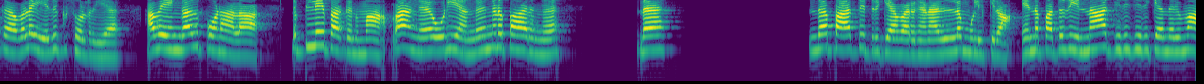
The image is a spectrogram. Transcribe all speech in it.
இருக்க அவளை எதுக்கு சொல்றிய? அவ எங்காவது போனாளா? இந்த பிள்ளைய பார்க்கணுமா? வாங்க ஒடியாங்க எங்கட பாருங்க. இந்த. இந்த பார்த்துட்டு இருக்கேன் பாருங்க நல்லா முழிக்கிறான். என்ன பார்த்தது என்ன சிரி சிரிக்கான் தெரியுமா?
